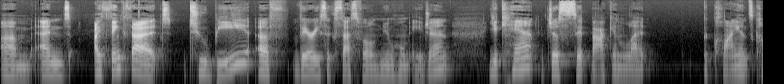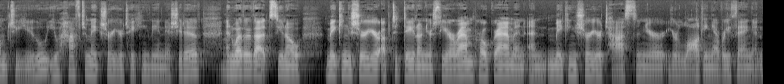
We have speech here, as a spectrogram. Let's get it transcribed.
um, and I think that to be a f- very successful new home agent, you can't just sit back and let the clients come to you, you have to make sure you're taking the initiative. And whether that's, you know, making sure you're up to date on your CRM program and, and making sure your tasks and you're you're logging everything and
